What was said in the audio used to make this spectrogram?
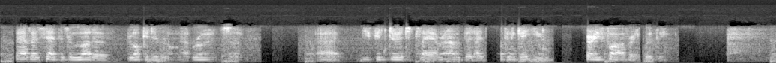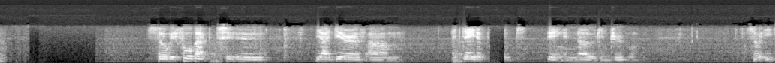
but as I said, there's a lot of blockages along that road, so uh, you could do it to play around, but it's not going to get you very far very quickly. So we fall back to the idea of um, a data point being a node in Drupal. So each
